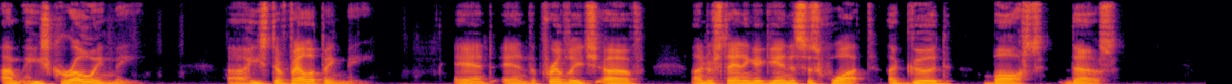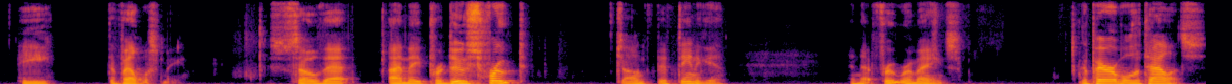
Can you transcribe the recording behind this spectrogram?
Um, he's growing me. Uh, he's developing me. And, and the privilege of understanding again, this is what a good boss does. He develops me so that I may produce fruit. John 15 again. And that fruit remains. The parable of the talents.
